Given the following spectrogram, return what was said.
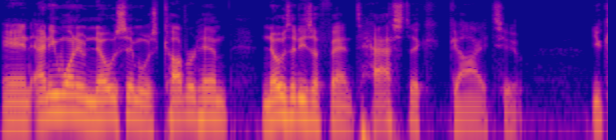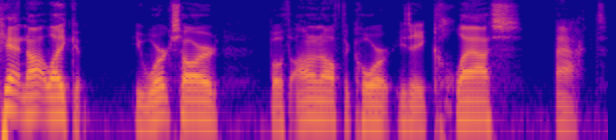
And anyone who knows him, who has covered him, knows that he's a fantastic guy, too. You can't not like him. He works hard, both on and off the court. He's a class act.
